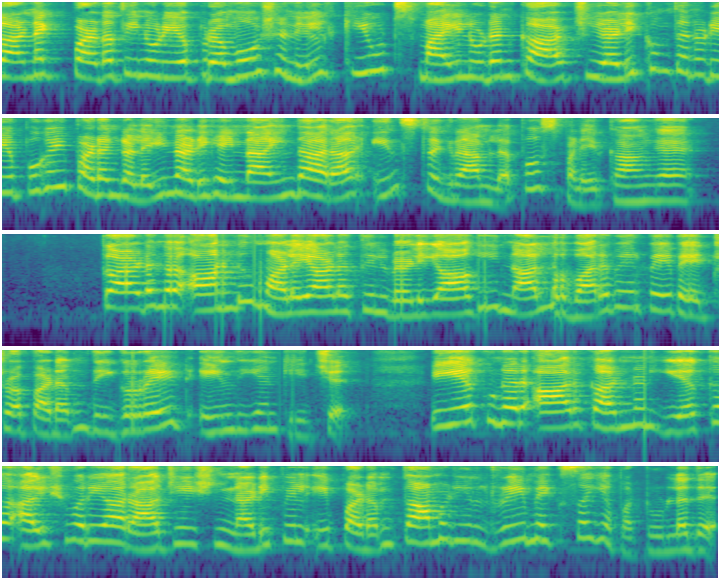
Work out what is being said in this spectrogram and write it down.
கனெக்ட் படத்தினுடைய ப்ரமோஷனில் கியூட் ஸ்மைலுடன் காட்சி அளிக்கும் தன்னுடைய புகைப்படங்களை நடிகை நயன்தாரா இன்ஸ்டாகிராம்ல போஸ்ட் பண்ணியிருக்காங்க. கடந்த ஆண்டு மலையாளத்தில் வெளியாகி நல்ல வரவேற்பை பெற்ற படம் தி கிரேட் இந்தியன் கிச்சன் இயக்குனர் ஆர். கண்ணன் இயக்க ஐஸ்வர்யா ராஜேஷ் நடிப்பில் இப்படம் தமிழில் ரீமேக் செய்யப்பட்டுள்ளது.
